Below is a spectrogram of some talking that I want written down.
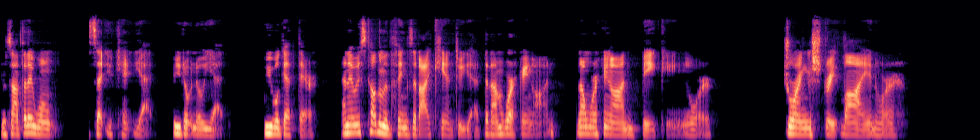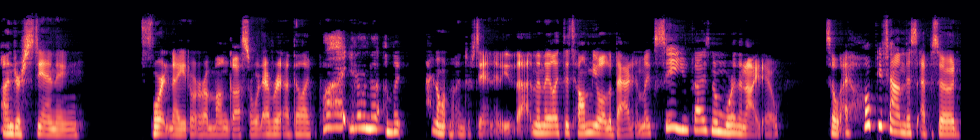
it's not that I won't, it's that you can't yet, or you don't know yet. We will get there. And I always tell them the things that I can't do yet, that I'm working on. And I'm working on baking or drawing a straight line or understanding Fortnite or Among Us or whatever. They're like, what? You don't know? I'm like, I don't understand any of that. And then they like to tell me all about it. I'm like, see, you guys know more than I do. So I hope you found this episode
